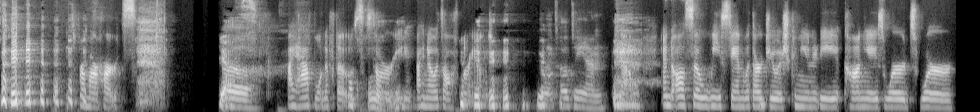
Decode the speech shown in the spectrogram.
it's from our hearts. yes. Ugh, I have one of those. Absolutely. Sorry. I know it's off brand. don't tell Dan. no. And also, we stand with our Jewish community. Kanye's words were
